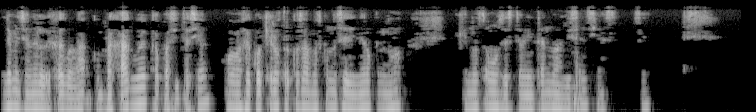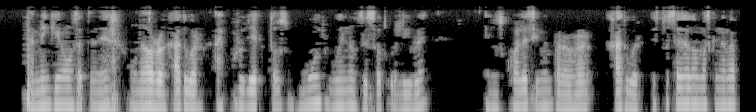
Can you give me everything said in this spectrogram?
ya mencioné lo de hardware, comprar hardware, capacitación o hacer cualquier otra cosa más con ese dinero que no que no estamos este, orientando a licencias, ¿sí? También que vamos a tener un ahorro en hardware. Hay proyectos muy buenos de software libre en los cuales sirven para ahorrar hardware. Esto se ha dado más que nada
